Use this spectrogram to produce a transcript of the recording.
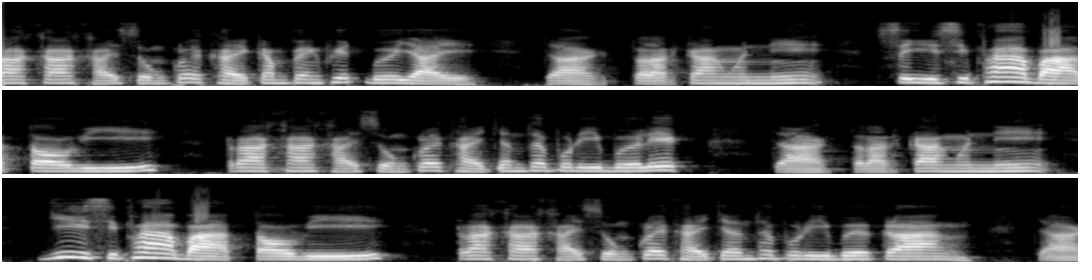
ราคาขายส่งกล้วยไข่กำแพงเพชรเบอร์ใหญ่ จากตลาดกลางวันนี้ 45 บาทต่อหวี ราคาขายส่งกล้วยไข่จันทบุรีเบอร์เล็ก จากตลาดกลางวันนี้ 25 บาทต่อหวี ราคาขายส่งกล้วยไข่จันทบุรีเบอร์กลาง จาก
